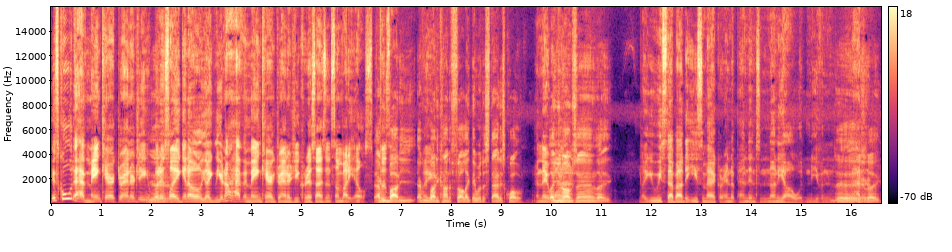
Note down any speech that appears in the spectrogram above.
It's cool to have main character energy, but it's like you know, like you're not having main character energy criticizing somebody else. everybody, everybody kind of felt like they were the status quo. and they Like you know what I'm saying? Like Like you, we step out to East Meck or Independence, and none of y'all wouldn't even yeah, it was like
